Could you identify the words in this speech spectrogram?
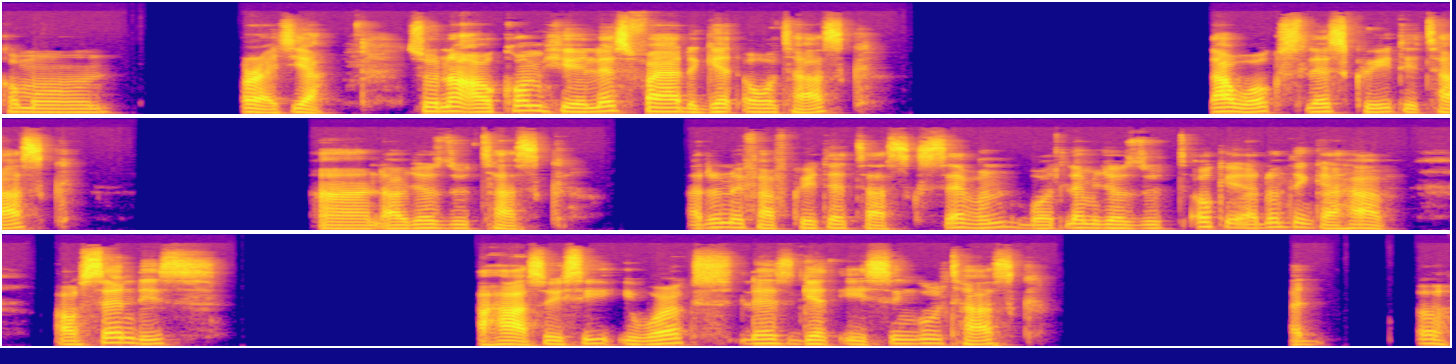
Come on. All right yeah. So now i'll come here. Let's fire the get all task. That works. Let's create a task. And i'll just do task. I don't know if i've created task 7 but let me just do okay i don't think i have. I'll send this. Aha so you see it works. Let's get a single task. I, oh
